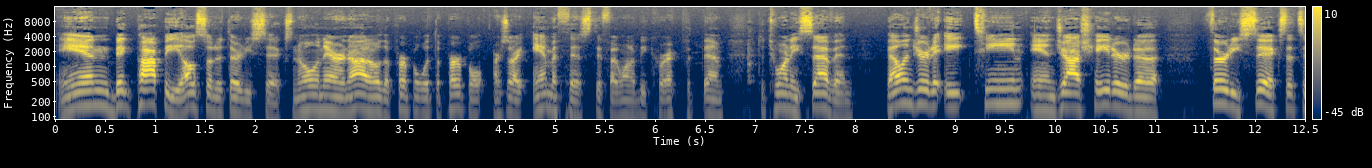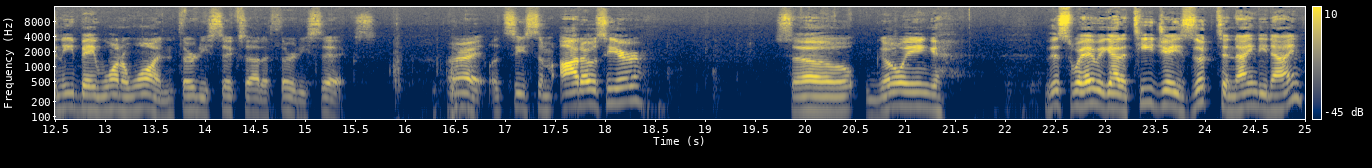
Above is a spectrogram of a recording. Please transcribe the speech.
And Big Poppy also to 36. Nolan Arenado, the purple with the purple, or sorry, Amethyst, if I want to be correct with them, to 27. Bellinger to 18, and Josh Hader to 36. That's an eBay 101, 36 out of 36. All right, let's see some autos here. So going this way, we got a TJ Zeuch to 99.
